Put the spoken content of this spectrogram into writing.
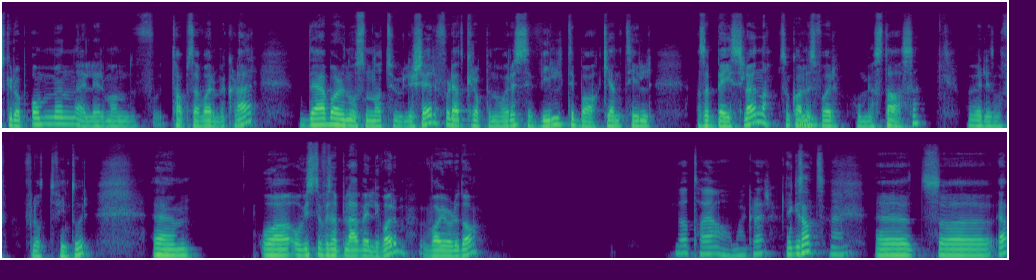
skru opp ommen, eller man tar på seg varme klær. Det er bare noe som naturlig skjer, fordi at kroppen vår vil tilbake igjen til altså baseline, da, som kalles mm. for homeostase. Et veldig sånn, flott, fint ord. Um, og, og, hvis du f.eks. er veldig varm, hva gjør du da? Da tar jeg av meg klær. Ikke sant? Ja. Uh, så ja,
